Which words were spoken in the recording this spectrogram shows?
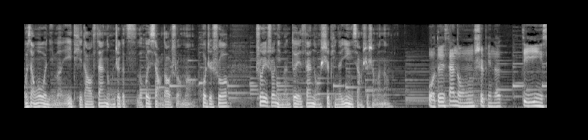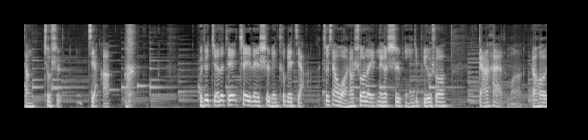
我想问问你们，一提到三农这个词，会想到什么？或者说？说一说你们对三农视频的印象是什么呢？我对三农视频的第一印象就是假，我就觉得这这一类视频特别假，就像网上说的那个视频，就比如说赶海的嘛，然后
